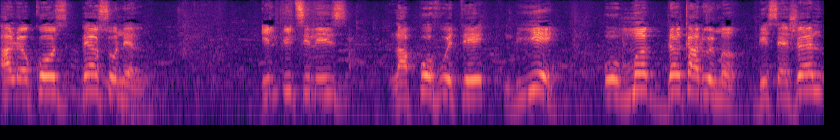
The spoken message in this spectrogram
à leur cause personnelle, ils utilisent la pauvreté liée au manque d'encadrement de ces jeunes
